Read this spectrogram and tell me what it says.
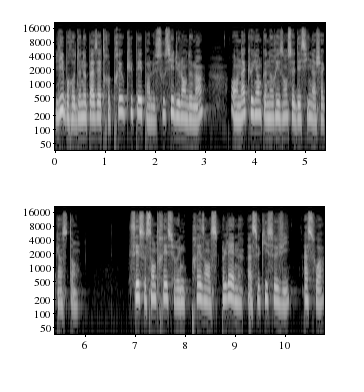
Libre de ne pas être préoccupé par le souci du lendemain, en accueillant qu'un horizon se dessine à chaque instant. C'est se centrer sur une présence pleine à ce qui se vit, à soi,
